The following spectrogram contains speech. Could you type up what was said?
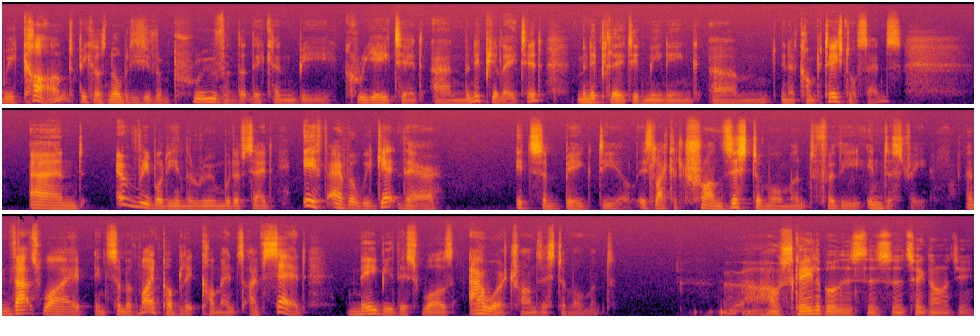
we can't because nobody's even proven that they can be created and manipulated. Manipulated meaning um, in a computational sense. And everybody in the room would have said, if ever we get there, it's a big deal. It's like a transistor moment for the industry. And that's why, in some of my public comments, I've said maybe this was our transistor moment. How scalable is this uh, technology?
